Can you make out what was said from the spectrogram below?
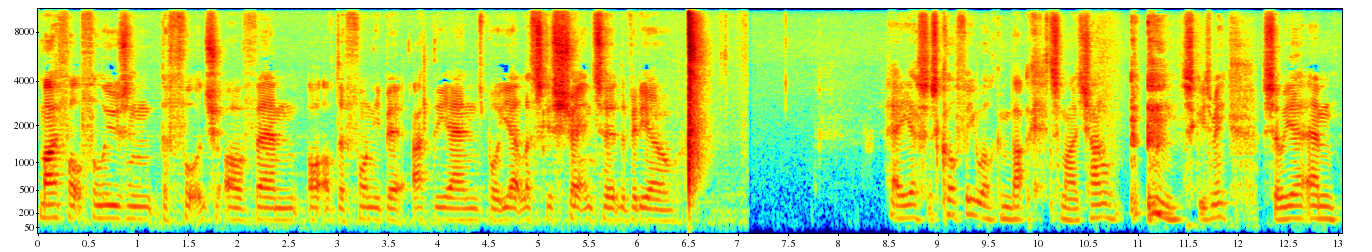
my fault for losing the footage of um of the funny bit at the end. But yeah, let's get straight into the video. Hey, yes, it's Cuthy. Welcome back to my channel. Excuse me. So yeah, um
